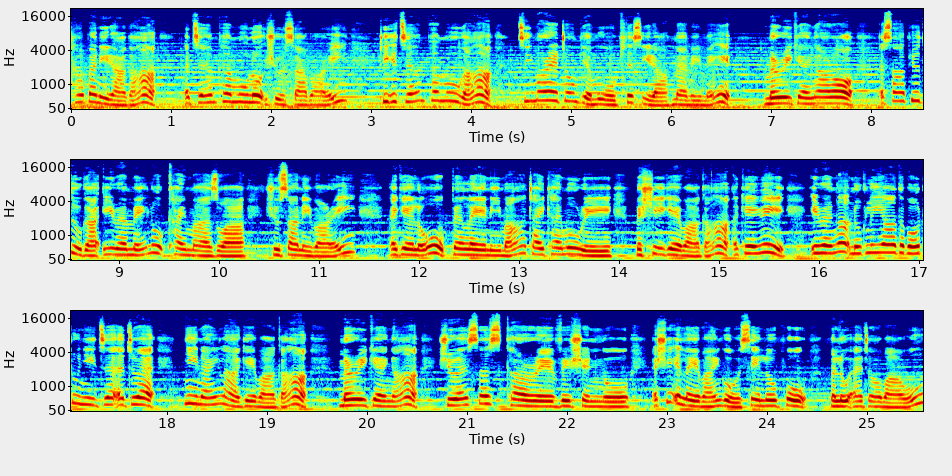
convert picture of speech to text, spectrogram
ထောက်ပံ့နေတာကအကြမ်းဖက်မှုလို့ယူဆပါတယ်။ဒီအကြမ်းဖက်မှုကကြီးမားတဲ့တုံ့ပြန်မှုကိုဖြစ်စေတာမှန်ပေမဲ့အမေရိကန်ကတော့အစားပြုသူကအီရန်မဲလို့ခိုင်မာစွာယူဆနေပါတယ်။အကယ်လို့ပင်လယ်နီမှာတိုက်ခိုက်မှုတွေမရှိခဲ့ပါကအကယ်၍အီရန်ကနျူကလ িয়ার သဘောတူညီချက်အတွက်ညှိနှိုင်းလာခဲ့ပါက အမေရိကန်က USS Carl Vision ကိုအရှိအလဲပိုင်းကိုဆေလို့ဖို့မလိုအပ်တော့ပါဘူး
